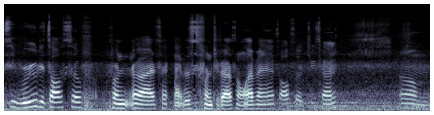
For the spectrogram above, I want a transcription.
See, Ruud, it's also from, uh, this is from 2011, and it's also a two-ton. Um,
